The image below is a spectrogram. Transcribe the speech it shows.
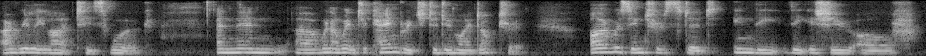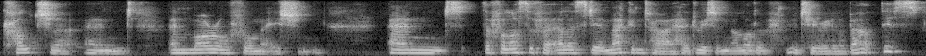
I really liked his work. And then uh, when I went to Cambridge to do my doctorate, I was interested in the, the issue of culture and, and moral formation. And the philosopher Alasdair MacIntyre had written a lot of material about this.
